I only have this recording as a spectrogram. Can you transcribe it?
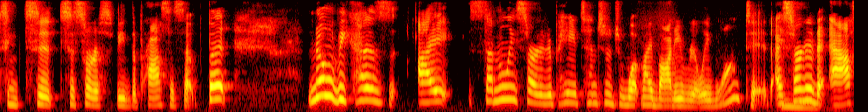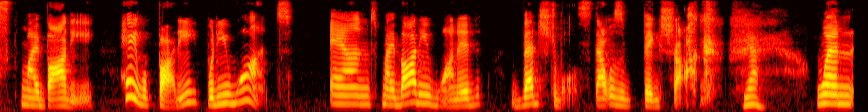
to to to sort of speed the process up. But no, because I suddenly started to pay attention to what my body really wanted. I started Mm-hmm. to ask my body, "Hey, what body, what do you want?" And my body wanted vegetables. That was a big shock. Yeah. when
